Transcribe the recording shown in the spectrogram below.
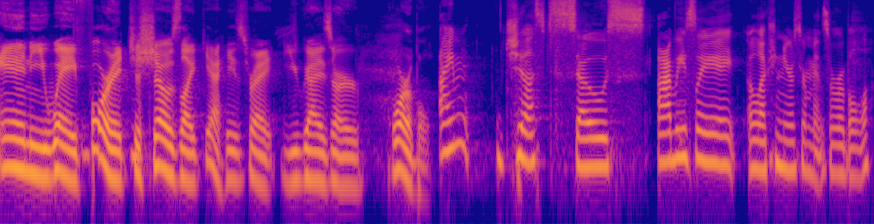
any way for it just shows, like, yeah, he's right. You guys are Horrible. I'm just so s- obviously election years are miserable.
